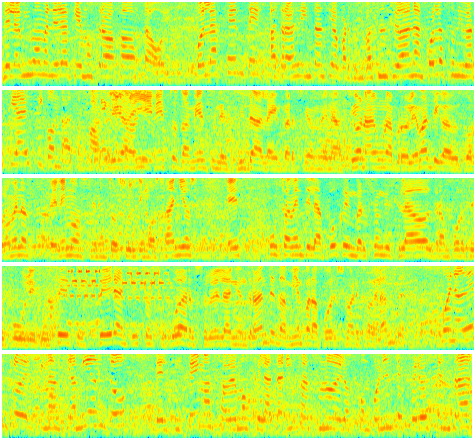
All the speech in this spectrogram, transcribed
de la misma manera que hemos trabajado hasta hoy, con la gente través de instancia de participación ciudadana con las universidades y con datos. y en esto también se necesita la inversión de nación. Alguna problemática que por lo menos tenemos en estos últimos años es justamente la poca inversión que se le ha dado al transporte público. ¿Ustedes esperan que esto se pueda resolver el año entrante también para poder llevar esto adelante? Bueno, dentro del financiamiento del sistema sabemos que la tarifa es uno de los componentes, pero es central,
